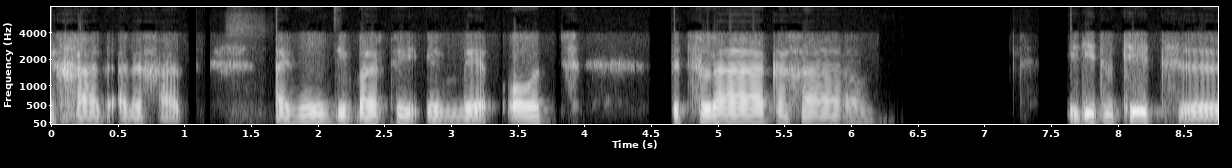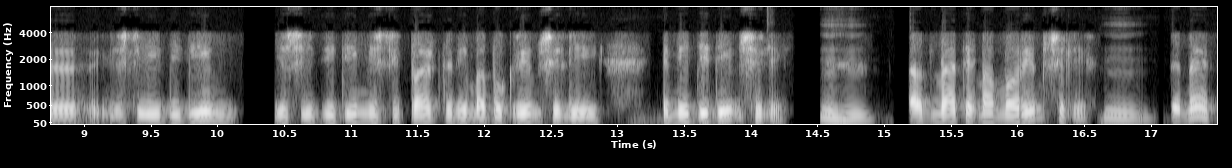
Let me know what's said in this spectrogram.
אחד על אחד. אני דיברתי עם מאות, בצורה ככה ידידותית, אה, יש לי ידידים, יש לי ידידים, יש לי פרטנרים, הבוגרים שלי הם ידידים שלי. עוד מעט הם המורים שלי, באמת.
